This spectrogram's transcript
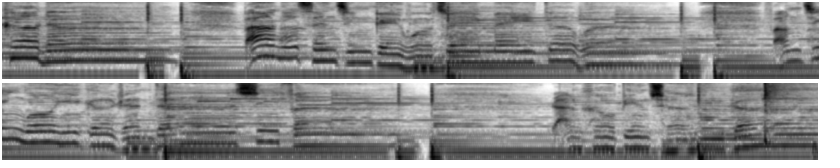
可能把你曾经给我最美的吻？放进我一个人的戏份，然后变成歌。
